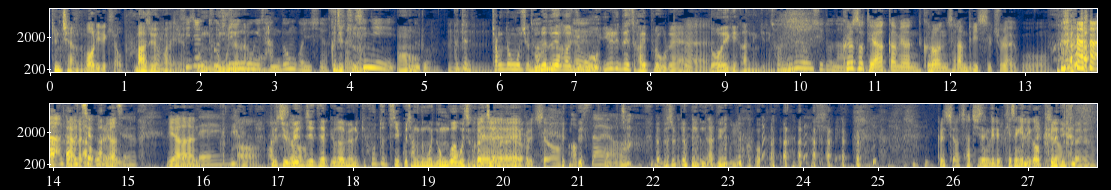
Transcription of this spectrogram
김찬우. 머리 이렇게 엎. 맞아요, 맞아요. 시즌 2 주인공이 장동건 씨였어요. 그치, 신인으로. 어. 그때 음. 장동건 씨가 노래도 해가지고 네. 1위도 해서 가입 프로그램. 네. 너에게 가는 길인가. 전도연 씨도 나. 그래서 대학 가면 그런 사람들이 있을 줄 알고 대학, 대학을 그렇죠, 가보면 그렇죠. 미안. 네. 어, 그렇지. 왠지 대학교 가면 이렇게 후드티 입고 장동건 농구하고 있을 것 같잖아요. 네, 네, 그렇죠. 없어요. 옆에 술병만 나뒹굴고. 그렇죠. 자취생들이 이렇게 생길 리가 없죠. 그러니까요.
